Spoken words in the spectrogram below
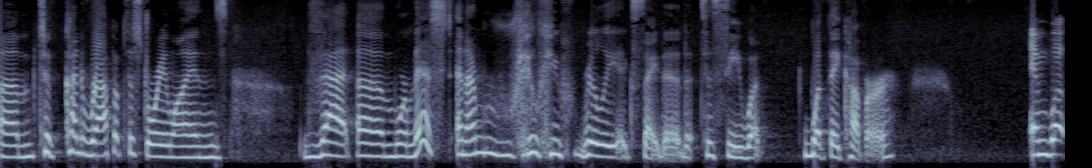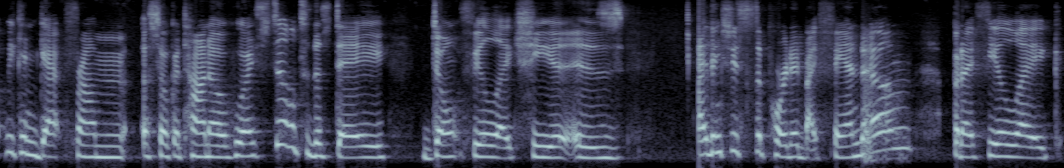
um, to kind of wrap up the storylines that um, were missed. And I'm really, really excited to see what what they cover. and what we can get from Ahsoka Tano, who I still to this day don't feel like she is. I think she's supported by fandom, but I feel like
